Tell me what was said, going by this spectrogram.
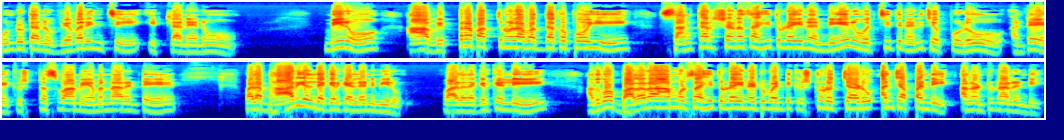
ఉండుటను వివరించి ఇట్లనెను. మీరు ఆ విప్రపత్నుల వద్దకు పోయి సంకర్షణ సహితుడైన నేను వచ్చి తినని చెప్పుడు. అంటే కృష్ణస్వామి ఏమన్నారంటే వాళ్ళ భార్యల దగ్గరికి వెళ్ళండి మీరు. వాళ్ళ దగ్గరికి వెళ్ళి అదిగో బలరాముడు సహితుడైనటువంటి కృష్ణుడు వచ్చాడు అని చెప్పండి అని అంటున్నాడండి.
